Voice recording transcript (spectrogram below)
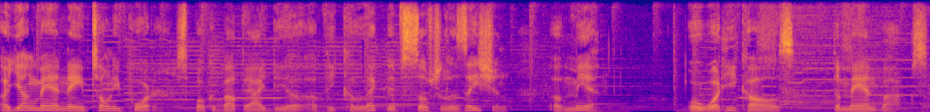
a young man named Tony Porter spoke about the idea of the collective socialization of men, or what he calls the man box.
